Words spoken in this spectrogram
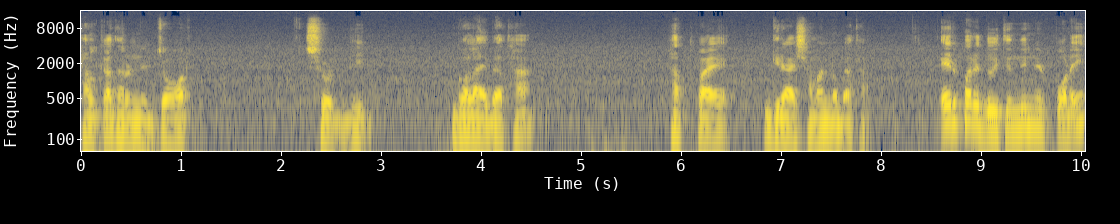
হালকা ধরনের জ্বর, সর্দি, গলায় ব্যথা, হাত পায়ে গিরায় সামান্য ব্যথা। এরপরে দুই, তিন দিনের পরে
